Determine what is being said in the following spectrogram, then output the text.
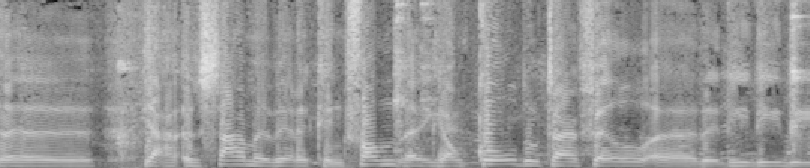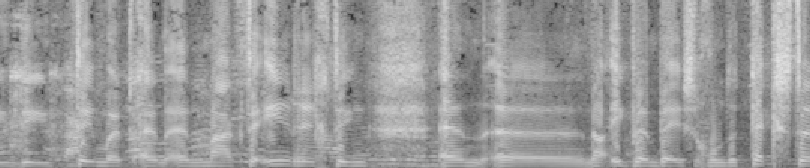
eh, ja, een samenwerking van. Eh, Jan Kool doet daar veel. eh, die, die, die, die, die timmert en, en maakt de inrichting. En eh, nou, ik ben bezig om de teksten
